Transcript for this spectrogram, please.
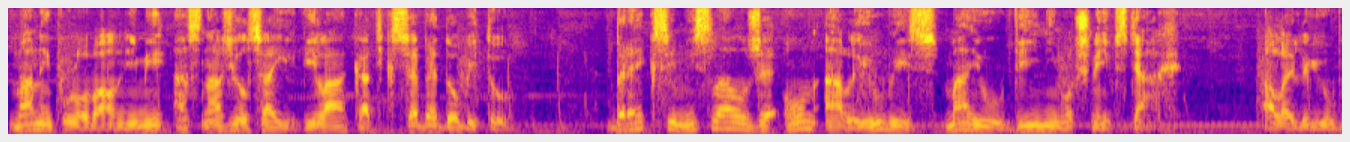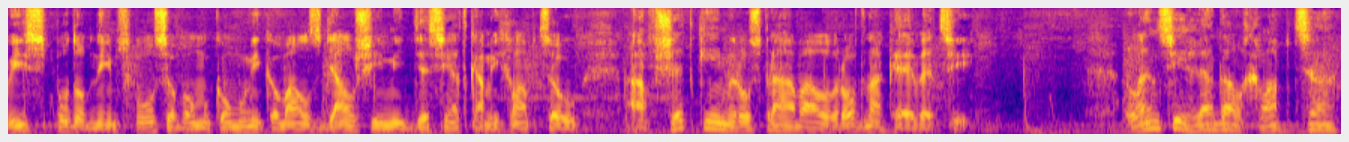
Manipuloval nimi a snažil sa ich vylákať k sebe do bytu. Breck si myslel, že on a Lewis majú výnimočný vzťah. Ale Lewis podobným spôsobom komunikoval s ďalšími desiatkami chlapcov a všetkým rozprával rovnaké veci. Len si hľadal chlapca,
